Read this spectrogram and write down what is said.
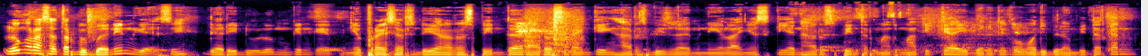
lo ngerasa terbebanin gak sih dari dulu? Mungkin kayak punya pressure sendiri harus pinter harus ranking harus bisa menilainya sekian harus pinter matematika. Ibaratnya kalau mau dibilang pinter kan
